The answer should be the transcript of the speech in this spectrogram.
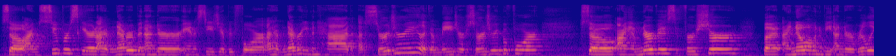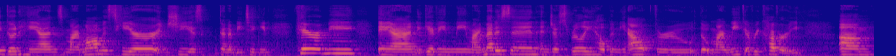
So I'm super scared. I have never been under anesthesia before. I have never even had a surgery, like a major surgery before. So I am nervous for sure, but I know I'm going to be under really good hands. My mom is here and she is going to be taking care of me and giving me my medicine and just really helping me out through the, my week of recovery. Um,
